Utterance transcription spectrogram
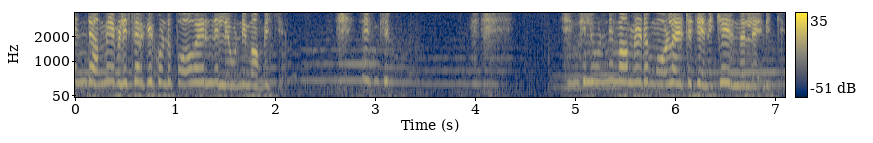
എന്റെ അമ്മയെ വിളിച്ചിറക്കി കൊണ്ട് പോവായിരുന്നില്ലേ ഉണ്ണിമാമയ്ക്ക് എങ്കിലും എങ്കിൽ ഉണ്ണിമാമയുടെ മോളായിട്ട് ജനിക്കായിരുന്നല്ലോ എനിക്ക്?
